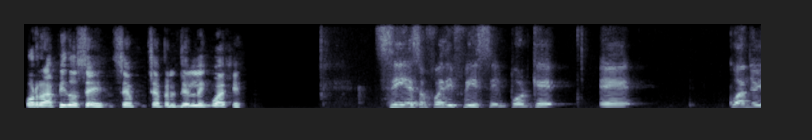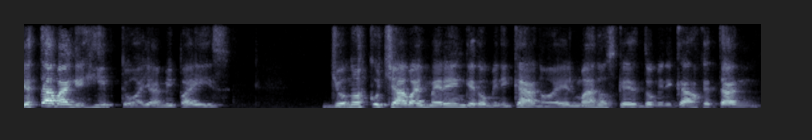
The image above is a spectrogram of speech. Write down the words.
o rápido se, se, aprendió el lenguaje. Sí, eso fue difícil, porque eh, cuando yo estaba en Egipto, allá en mi país, yo no escuchaba el merengue dominicano. Hermanos que dominicanos que están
